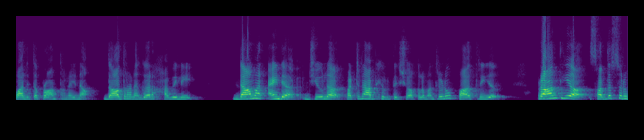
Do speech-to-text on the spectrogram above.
పాలిత ప్రాంతాలైన దాద్రానగర్ హవేలీ డామన్ అండ్ జ్యూల పట్టణాభివృద్ధి శాఖల మంత్రులు పాత్రీయ ప్రాంతీయ సదస్సును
